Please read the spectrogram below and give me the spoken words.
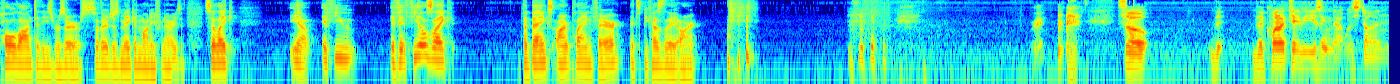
hold on to these reserves so they're just making money for no reason so like you know, if you if it feels like the banks aren't playing fair, it's because they aren't. right. so the the quantitative easing that was done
